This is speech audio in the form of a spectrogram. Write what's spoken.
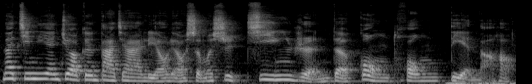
那今天就要跟大家来聊聊什么是惊人的共通点了哈。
